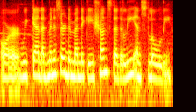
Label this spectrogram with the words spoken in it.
or we can administer the medication steadily and slowly.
